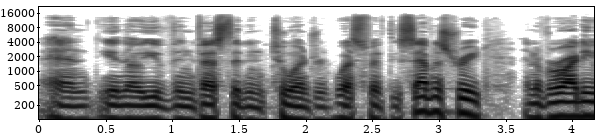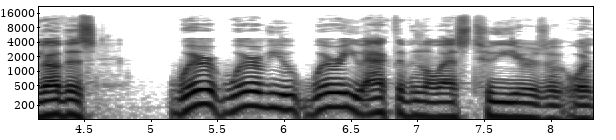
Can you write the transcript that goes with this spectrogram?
and you know you've invested in 200 West 57th Street and a variety of others. Where where have you where are you active in the last two years, or, or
